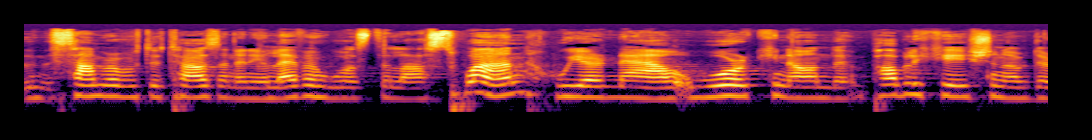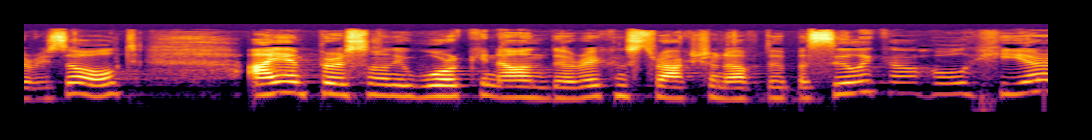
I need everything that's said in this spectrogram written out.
the, summer of 2011 was the last one. We are now working on the publication of the result. I am personally working on the reconstruction of the Basilica Hall here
